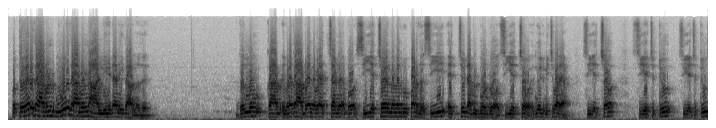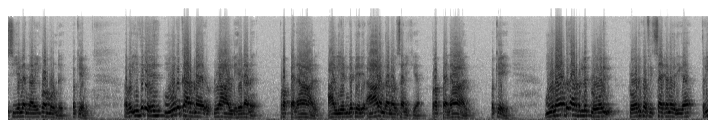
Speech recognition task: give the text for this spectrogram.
അപ്പൊ തേർഡ് കാർബൺ മൂന്ന് കാർബണിലെ ആണ് ഈ കാണുന്നത്. ഇതൊന്നും കാർബൺ ഇവിടെ കാർബൺ ഇവിടെ എച്ച് ആണ്. അപ്പോൾ സി എച്ച് ഒ എന്നുള്ള ഗ്രൂപ്പാണിത് സി എച്ച് ഡബിൾ ബോണ്ടോ സി എച്ച് ഒ എന്ന് ഒരുമിച്ച് പറയാം. C H O C H two C H two C L എന്നാണ് ഈ കോമ്പൗണ്ട് ഓക്കെ അപ്പൊ ഇതിൽ മൂന്ന് കാർബൺ ഉള്ള ആൽഡിഹൈഡാണ് പ്രൊപ്പനാൽ ആളിയന്റെ പേര് ആൾ എന്താണ് അവസാനിക്കുക? പ്രൊപ്പനാൾ. ഓക്കെ മൂന്നാമത്തെ കാർബണിൽ ക്ലോറിൻ ക്ലോറിൻ പ്രൊഫിക്സ് ആയിട്ടാണ് വരിക. Three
